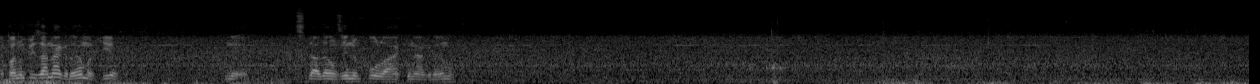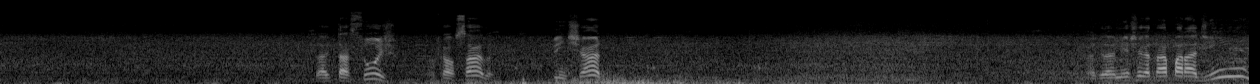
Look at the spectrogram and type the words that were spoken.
É pra não pisar na grama aqui, ó. Né, Cidadãozinho não pular aqui na grama. Será que tá sujo? A calçada? Pinchado? A graminha chega a estar paradinha.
